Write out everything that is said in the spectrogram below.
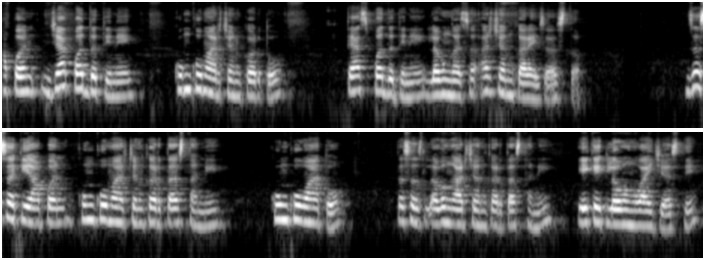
आपण ज्या पद्धतीने कुंकुमार्चन करतो त्याच पद्धतीने लवंगाचं अर्चन करायचं असतं. जसं की आपण कुंकुमार्चन करत असताना कुंकू वाहतो तसंच लवंग अर्चन करत असताना एक एक लवंग व्हायचे असते.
